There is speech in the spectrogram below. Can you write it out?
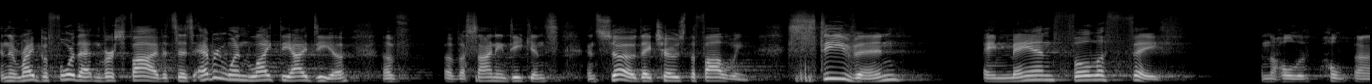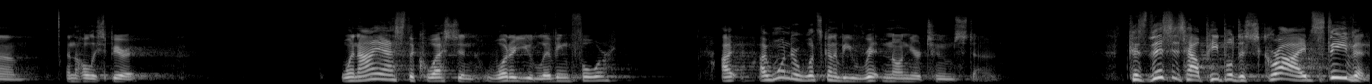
And then right before that, in verse 5, it says, Everyone liked the idea of of assigning deacons. And so they chose the following Stephen, a man full of faith in the Holy, um, in the Holy Spirit. When I ask the question, What are you living for? I, I wonder what's going to be written on your tombstone. Because this is how people describe Stephen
